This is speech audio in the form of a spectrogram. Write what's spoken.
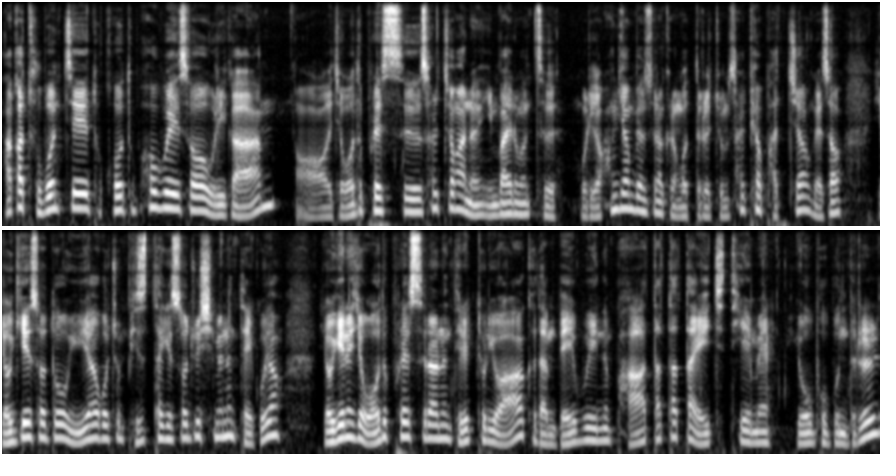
아까 두 번째 Docker Hub에서 우리가 어 이제 WordPress 설정하는 environment 우리가 환경 변수나 그런 것들을 좀 살펴봤죠. 그래서 여기에서도 위하고 좀 비슷하게 써주시면 되고요. 여기는 이제 WordPress라는 디렉토리와 그 다음 내부에 있는 var 따따따 html 요 부분들을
